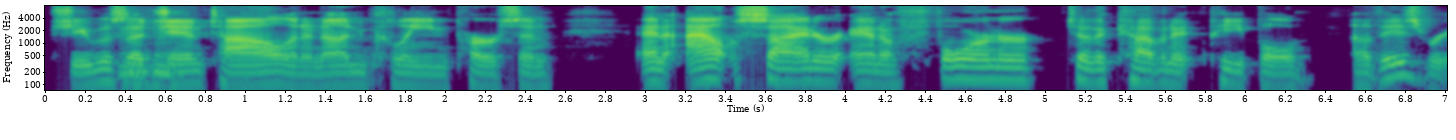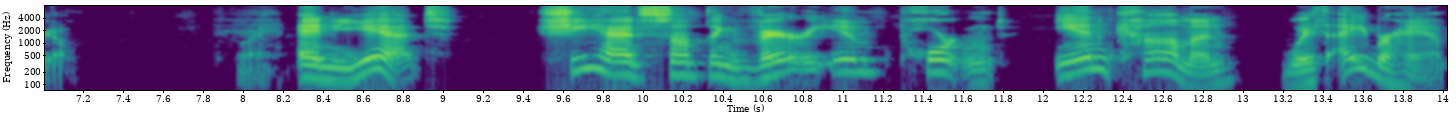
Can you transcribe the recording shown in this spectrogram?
She was a Mhm. Gentile and an unclean person an outsider and a foreigner to the covenant people of Israel. Right. And yet, she had something very important in common with Abraham.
